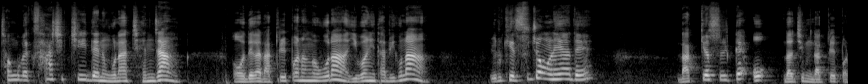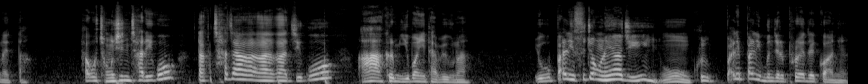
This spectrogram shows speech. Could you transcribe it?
1947이 되는구나. 젠장. 어, 내가 낚일 뻔한 거구나. 2번이 답이구나. 이렇게 수정을 해야 돼. 낚였을 때, 어, 나 지금 낚일 뻔했다. 하고 정신 차리고 딱 찾아가가지고 아, 그럼 2번이 답이구나. 요거 빨리 수정을 해야지. 어, 그 빨리빨리 문제를 풀어야 될 거 아니야.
